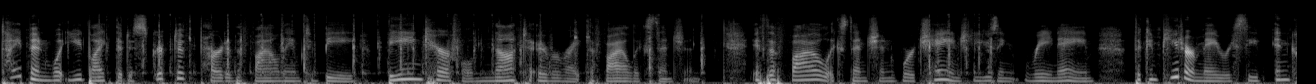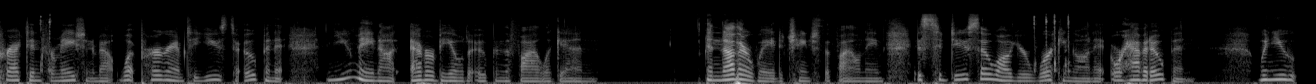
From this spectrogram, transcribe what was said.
type in what you'd like the descriptive part of the file name to be, being careful not to overwrite the file extension. If the file extension were changed using rename, the computer may receive incorrect information about what program to use to open it, and you may not ever be able to open the file again. Another way to change the file name is to do so while you're working on it or have it open. When you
